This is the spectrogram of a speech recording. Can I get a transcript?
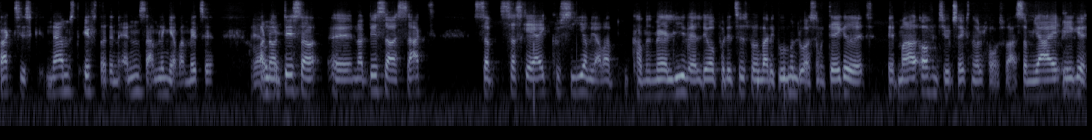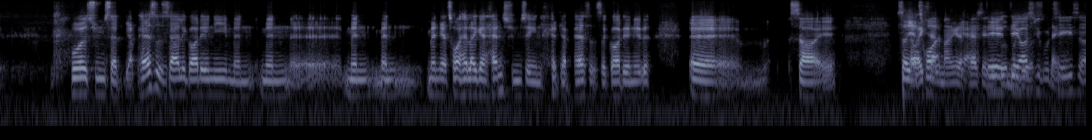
faktisk nærmest efter den anden samling, jeg var med til. Ja, okay. Og når det, så, øh, når det så er sagt, så, så skal jeg ikke kunne sige, om jeg var kommet med alligevel. Det var på det tidspunkt, var det Gudmundur, som dækkede et, et meget offensivt 6-0-forsvar, som jeg ikke både synes, at jeg passede særlig godt ind i, men, men, øh, men, men, men jeg tror heller ikke, at han synes egentlig, at jeg passede så godt ind i det. Øh, så, øh, så jeg tror, mange, der ja, det, det er også hypoteser,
